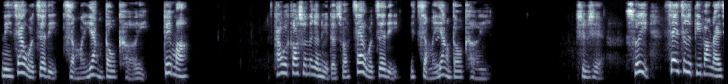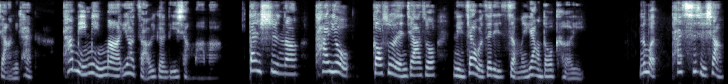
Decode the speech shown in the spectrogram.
你在我这里怎么样都可以，对吗？他会告诉那个女的说，在我这里你怎么样都可以，是不是？所以在这个地方来讲，你看他明明嘛要找一个理想妈妈，但是呢，他又告诉人家说，你在我这里怎么样都可以。那么他事实上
